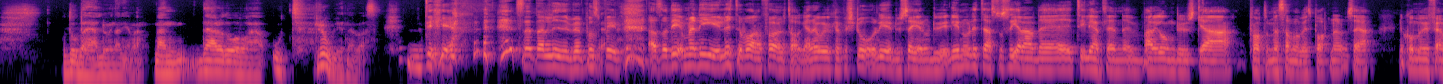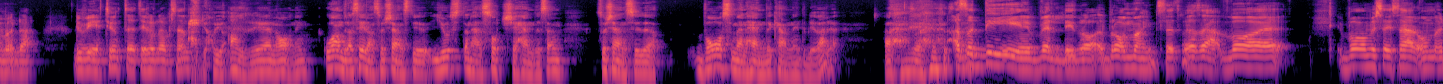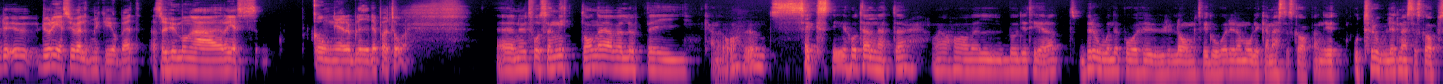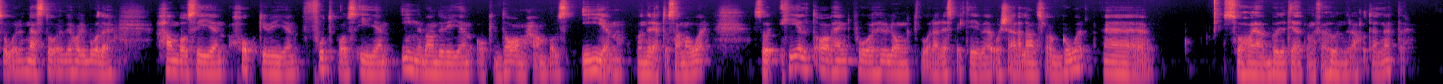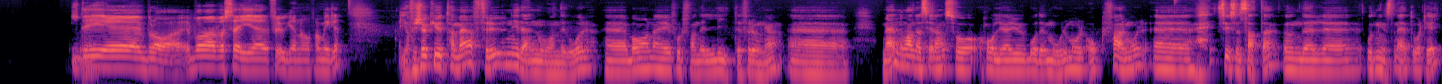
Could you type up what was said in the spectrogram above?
Och då började jag lugna ner mig. Men där och då var jag otroligt nervös. Det sätta livet på spel. Alltså det, men det är lite att vara företagare och jag kan förstå det du säger och du, det är nog lite associerande till egentligen varje gång du ska prata med en samarbetspartner och säga nu kommer vi 500. Du vet ju inte till 100 procent. Nej, du har ju aldrig en aning. Å andra sidan så känns det ju, just den här Sochi-händelsen, så känns ju det att vad som än händer kan inte bli värre. Alltså, Alltså det är väldigt bra, bra mindset får jag säga. Vad, vad om vi säger så här, om du, du reser ju väldigt mycket i jobbet. Alltså hur många resgånger blir det på ett år? Eh, Nu 2019 är jag väl uppe i, kan det vara, runt 60 hotellnätter. Och jag har väl budgeterat beroende på hur långt vi går i de olika mästerskapen. Det är ett otroligt mästerskapsår nästa år. Vi har ju både handbolls-EM, hockey-VM, fotbolls-EM, innebandy-VM och damhandbolls-EM under ett och samma år. Så helt avhängt på hur långt våra respektive och kära landslag går eh, så har jag budgeterat på ungefär 100 hotellnätter. Det är bra. Vad, vad säger frugan och familjen? Jag försöker ju ta med frun i den mån det går. Eh, barnen är ju fortfarande lite för unga. Eh, men å andra sidan så håller jag ju både mormor och farmor eh, sysselsatta under eh, åtminstone ett år till.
